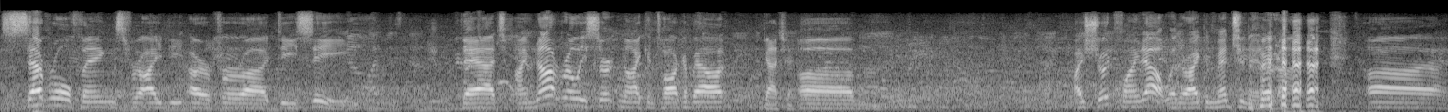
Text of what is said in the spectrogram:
several things for ID or for uh, DC that I'm not really certain I can talk about. gotcha. Um, I should find out whether I can mention it or not. uh,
